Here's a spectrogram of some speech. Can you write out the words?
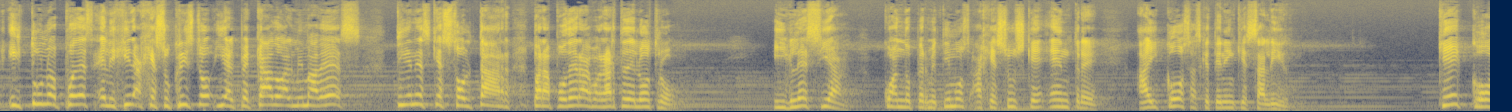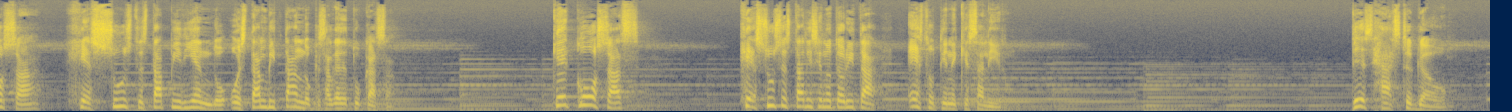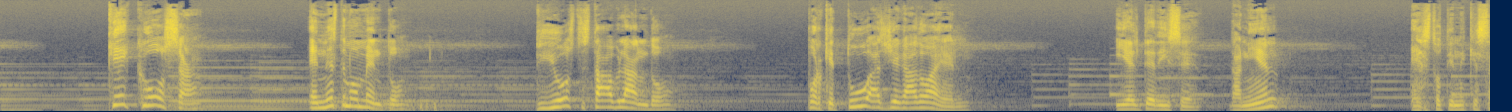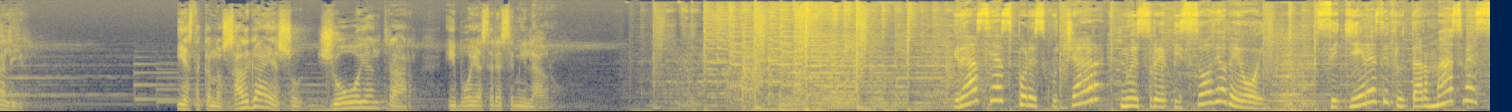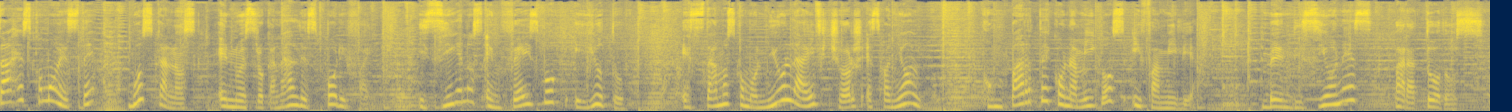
Y tú no puedes elegir a Jesucristo y al pecado a misma vez. Tienes que soltar para poder agarrarte del otro. Iglesia, cuando permitimos a Jesús que entre, hay cosas que tienen que salir. ¿Qué cosa Jesús te está pidiendo o está invitando que salga de tu casa? ¿Qué cosas Jesús está diciéndote ahorita, esto tiene que salir? This has to go. ¿Qué cosa en este momento Dios te está hablando porque tú has llegado a Él y Él te dice, Daniel, esto tiene que salir. Y hasta cuando salga eso, yo voy a entrar y voy a hacer ese milagro. Gracias por escuchar nuestro episodio de hoy. Si quieres disfrutar más mensajes como este, búscanos en nuestro canal de Spotify y síguenos en Facebook y YouTube. Estamos como New Life Church Español. Comparte con amigos y familia. Bendiciones para todos.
